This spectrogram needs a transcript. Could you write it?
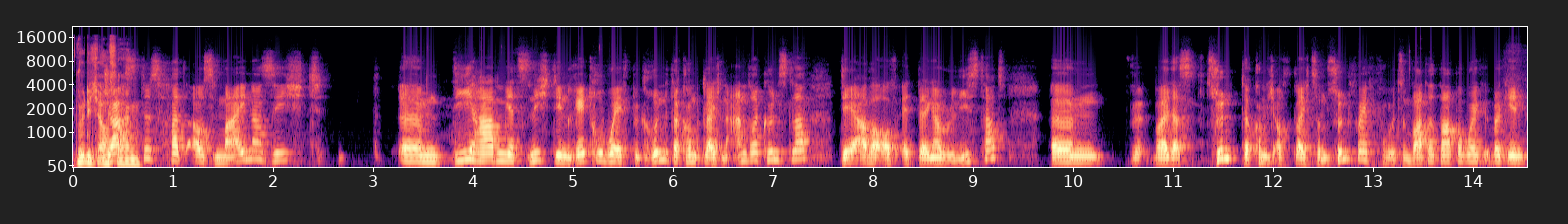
Würde ich auch sagen. Justice hat aus meiner Sicht, ähm, die haben jetzt nicht den Retrowave begründet, da kommt gleich ein anderer Künstler, der aber auf Ed Banger released hat. Ähm, weil das Zünd, da komme ich auch gleich zum Synthwave, bevor wir zum Vapor- Vaporwave übergehen,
